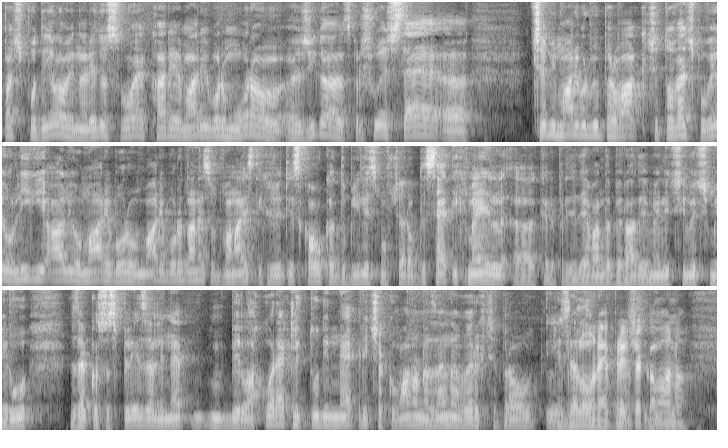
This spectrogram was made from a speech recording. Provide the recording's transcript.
pač podelal in naredil svoje, kar je Marijo moral. Uh, žiga, sprašuješ se. Uh, Če bi Maribor bil prvak, če to več pove o Ligi ali o Mariboru, Maribor danes v 12. že ti skovka, dobili smo včeraj ob 10. mail, uh, ker predvidevam, da bi radi imeli čim več miru. Zdaj, ko so splezali, ne, bi lahko rekli tudi nepričakovano nazaj na vrh. Zelo nepričakovano. Ligi,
